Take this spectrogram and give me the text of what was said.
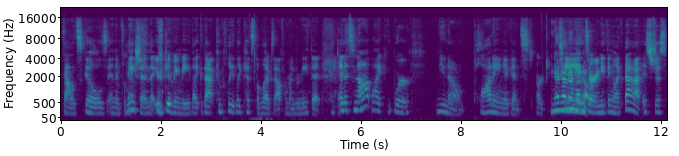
found skills and information that you're giving me. Like that completely cuts the legs out from underneath it, and it's not like we're you know plotting against our No, teens no, no, no. or anything like that. It's just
